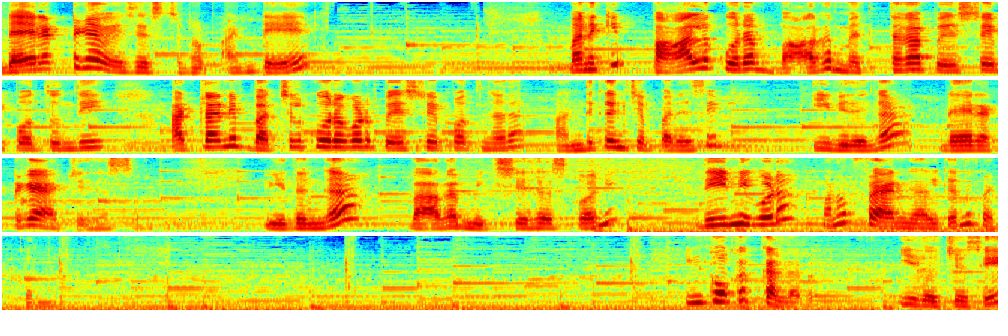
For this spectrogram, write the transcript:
డైరెక్ట్గా వేసేస్తున్నాం. అంటే మనకి పాలకూర బాగా మెత్తగా పేస్ట్ అయిపోతుంది. అట్లానే బచ్చల కూర కూడా పేస్ట్ అయిపోతుంది కదా. అందుకని చెప్పనేసి ఈ విధంగా డైరెక్ట్గా యాడ్ చేసేస్తున్నాం. ఈ విధంగా బాగా మిక్స్ చేసేసుకొని దీన్ని కూడా మనం ఫ్యాన్ గాలి కింద పెట్టుకుందాం. ఇంకొక కలర్. ఇది వచ్చేసి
